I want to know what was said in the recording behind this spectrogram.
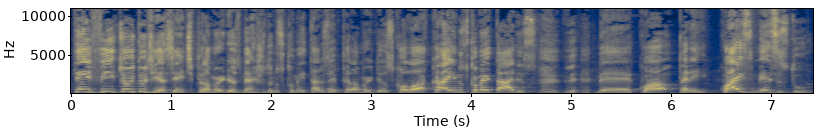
tem 28 dias? Gente, pelo amor de Deus, me ajuda nos comentários aí, pelo amor de Deus. Coloca aí nos comentários. É, qual, peraí, quais meses do...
